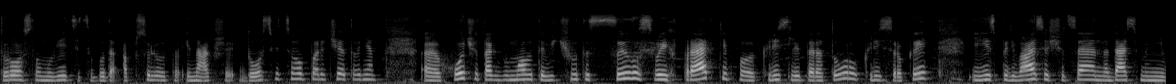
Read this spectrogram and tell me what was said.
дорослому віці це буде абсолютно інакший досвід цього перечитування. Е, Хочу, так би мовити, відчути силу своїх предків крізь літературу, крізь роки. І сподіваюся, що це надасть мені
